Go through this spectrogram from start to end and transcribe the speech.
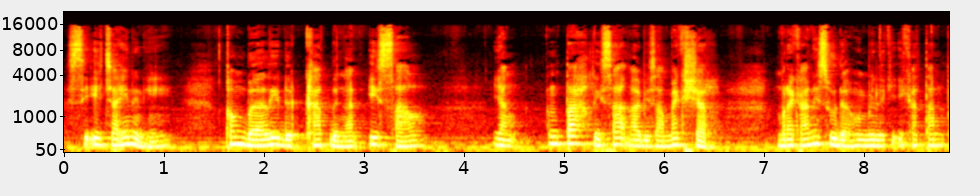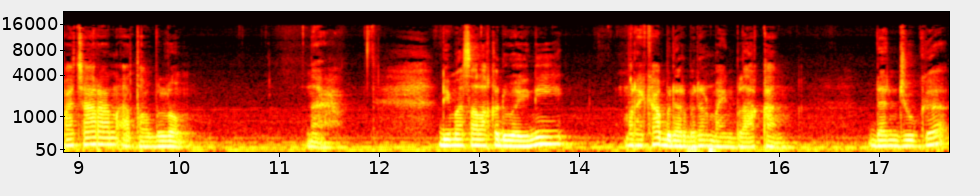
si Ica ini nih kembali dekat dengan Isal yang entah Lisa nggak bisa make sure mereka ini sudah memiliki ikatan pacaran atau belum. Nah, di masalah kedua ini mereka benar-benar main belakang dan juga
